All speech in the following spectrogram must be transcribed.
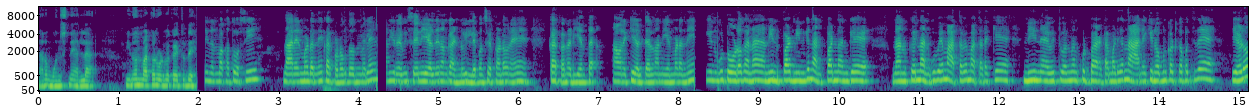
ನಾನು ಮುನ್ಸ್ನೆ ಅಲ್ಲ. ಇನ್ನೊಂದು ಮಕ್ಕ ನೋಡ್ಬೇಕಾಯ್ತದೆ. ನನ್ನ ಮಕ್ಕ ತೋರಿಸಿ ನಾನೇನ್ ಮಾಡನೆ? ಕರ್ಕೊಂಡು ಹೋಗೋದ್ಮೇಲೆ ನಾನು ರವಿ ಸೇರಿ ಹೇಳ್ದೆ ನನ್ನ ಗಂಡು ಇಲ್ಲೇ ಬಂದು ಸೇರ್ಕೊಂಡವನೆ ಕರ್ಕೊಂಡು ನಡಿ ಅಂತ. ಅವನಿಗೆ ಕೇಳ್ತಾಳೆ ನಾನು ಏನು ಮಾಡನೆ? ನೀನು ಬಿಟ್ಟು ಓಡೋದನ ನಿನ್ ಪಾಡ್ ನಿನ್ಗೆ ನನ್ನ ಪಾಡ್ ನನಗೆ. ನನ್ನ ಕೈ ನನಗೂ ಮಾತಾಡ ಮಾತಾಡಕ್ಕೆ ನೀನು ಯಾವತ್ತು ನಾನು ಕೊಟ್ಟು ಬಾಟ ಮಾಡಿದ್ರೆ ನಾನೇ ಕಿನ್ನೊಬ್ಬನ ಕಟ್ಕೊಬತ್ತಿದೆ. ಹೇಳು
